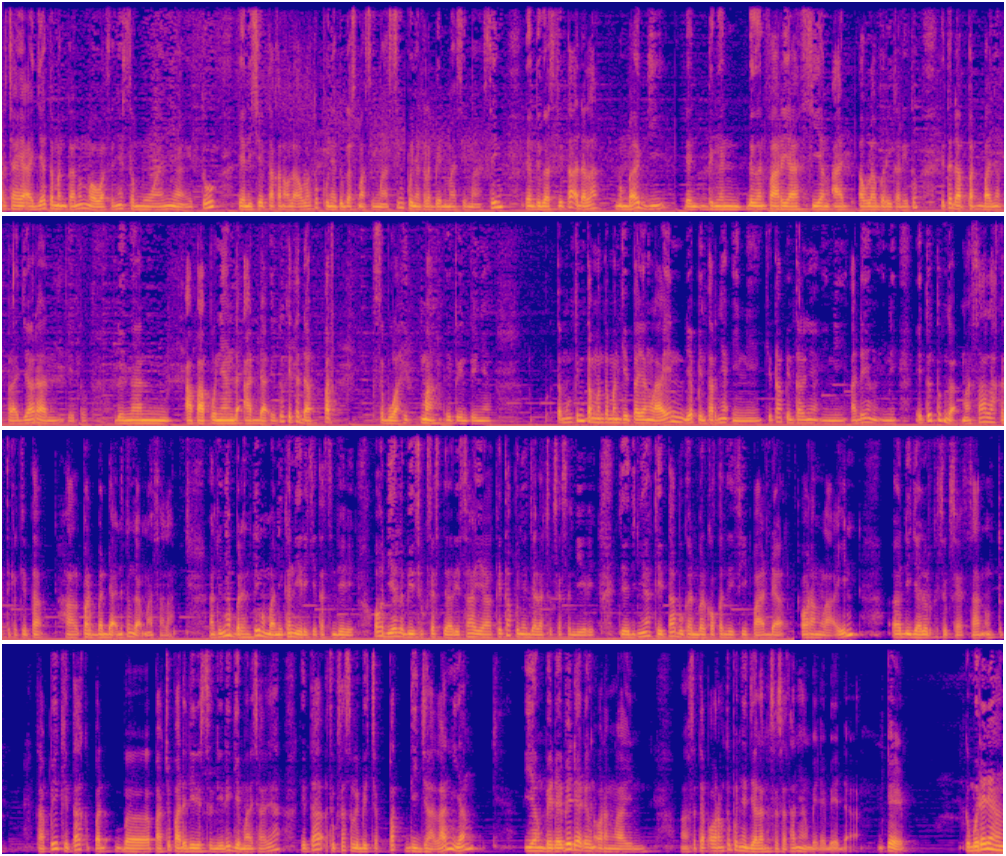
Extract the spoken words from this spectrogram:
percaya aja teman-teman bahwasanya semuanya itu yang diciptakan oleh Allah tuh punya tugas masing-masing, punya kelebihan masing-masing dan tugas kita adalah membagi dan dengan dengan variasi yang Allah berikan itu kita dapat banyak pelajaran gitu. Dengan apa pun yang ada itu kita dapat sebuah hikmah itu intinya mungkin teman-teman kita yang lain dia pintarnya ini kita pintarnya ini ada yang ini. Itu tuh nggak masalah ketika kita hal perbedaan itu nggak masalah. Nantinya berhenti membandingkan diri kita sendiri. Oh dia lebih sukses dari saya kita punya jalan sukses sendiri. Jadinya kita bukan berkompetisi pada orang lain uh, di jalur kesuksesan untuk tapi kita kepada pacu pada diri sendiri gimana caranya kita sukses lebih cepat di jalan yang yang beda-beda dengan orang lain setiap orang tuh punya jalan kesuksesan yang beda-beda. Oke. Kemudian yang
